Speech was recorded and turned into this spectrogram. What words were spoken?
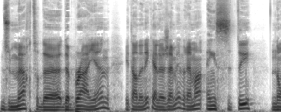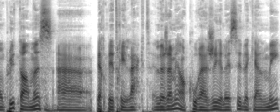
du meurtre de, de Brian, étant donné qu'elle n'a jamais vraiment incité non plus Thomas mm. à perpétrer l'acte. Elle l'a jamais encouragé, elle a essayé de le calmer.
